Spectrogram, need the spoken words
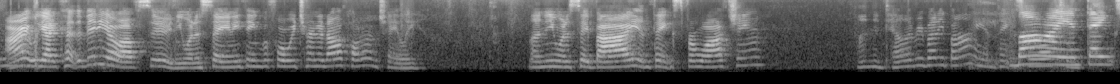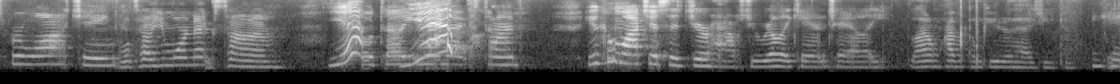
All right, we got to cut the video off soon. You want to say anything before we turn it off? Hold on, Shaylee. London, you want to say bye and thanks for watching? London, tell everybody bye and thanks for Bye, watching. and thanks for watching. We'll tell you more next time. Yeah. We'll tell you Yeah. next time. You can watch us at your house. You really can, Charlie. But I don't have a computer that has YouTube. You can.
